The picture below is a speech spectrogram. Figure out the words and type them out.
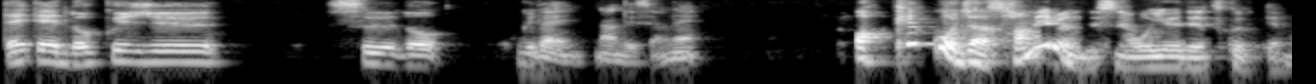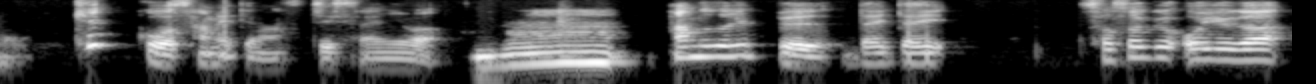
だいたい60数度ぐらいなんですよね。あ、結構じゃあ冷めるんですね、お湯で作っても。結構冷めてます、実際には。うーん。ハンドドリップ、だいたい注ぐお湯が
